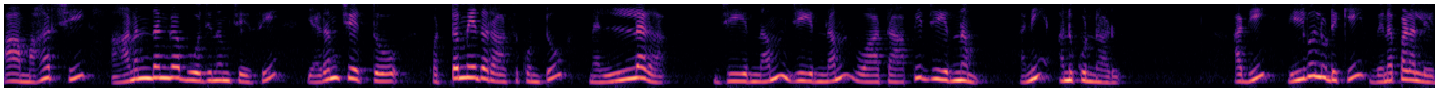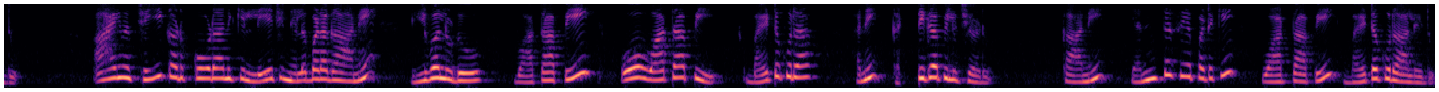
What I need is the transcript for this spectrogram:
ఆ మహర్షి ఆనందంగా భోజనం చేసి ఎడం చేత్తో పొట్ట మీద రాసుకుంటూ మెల్లగా జీర్ణం జీర్ణం వాతాపి జీర్ణం అని అనుకున్నాడు. అది ఇల్వలుడికి వినపడలేదు. ఆయన చెయ్యి కడుక్కోవడానికి లేచి నిలబడగానే ఇల్వలుడు వాతాపి ఓ వాతాపి బయటకురా అని గట్టిగా పిలిచాడు. కానీ ఎంతసేపటికి వార్తాపి బయటకు రాలేదు.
